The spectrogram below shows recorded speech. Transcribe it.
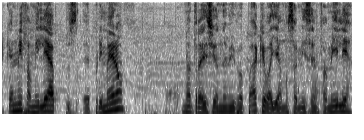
Acá en mi familia, pues eh, primero, una tradición de mi papá que vayamos a misa en familia.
